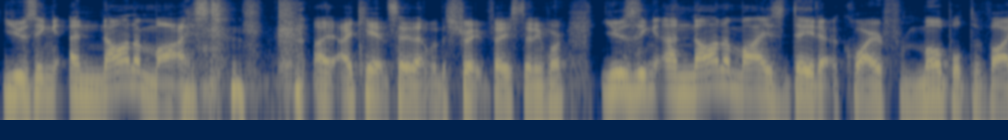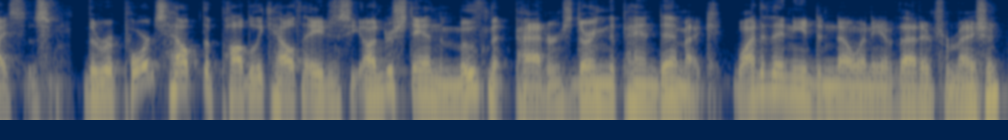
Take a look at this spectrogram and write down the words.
using anonymized, I, I, can't say that with a straight face anymore, using anonymized data acquired from mobile devices. The reports help the Public Health Agency understand the movement patterns during the pandemic. Why do they need to know any of that information?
